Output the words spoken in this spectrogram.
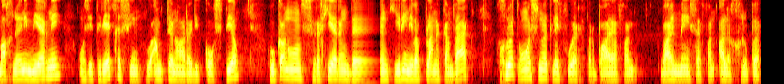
mag nou nie meer nie. Ons het reeds gesien hoe amptenare die kos steel. Hoe kan ons regering dink hierdie nuwe planne kan werk? Groot hongersnood lê voor vir baie van baie mense van alle groepe.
